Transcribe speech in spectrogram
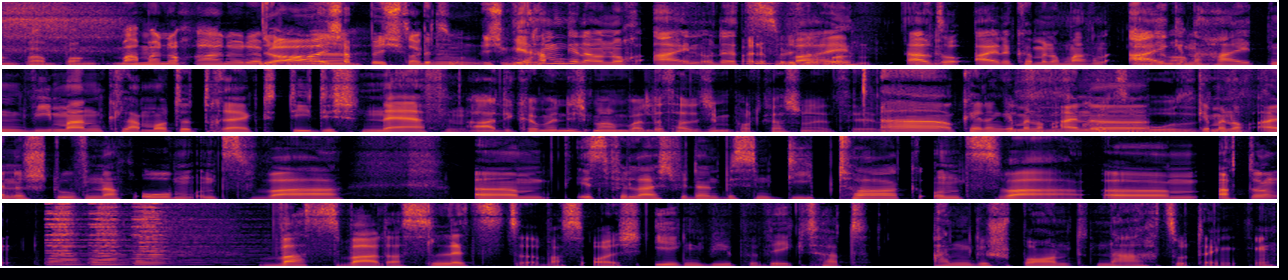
Bong, bong, bong. Machen wir noch eine oder Ja, machen ich, hab, ich bin. Ich, Wir haben genau noch ein oder Eine zwei. machen. Also, eine können wir noch machen. Eine machen. Eigenheiten, wie man Klamotte trägt, die dich nerven. Ah, die können wir nicht machen, weil das hatte ich im Podcast schon erzählt. Ah, okay, dann gehen wir noch eine, Hose, gehen wir noch eine Stufe nach oben und zwar ähm, ist vielleicht wieder ein bisschen Deep Talk und zwar, ähm, Achtung, was war das Letzte, was euch irgendwie bewegt hat, angespornt nachzudenken?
